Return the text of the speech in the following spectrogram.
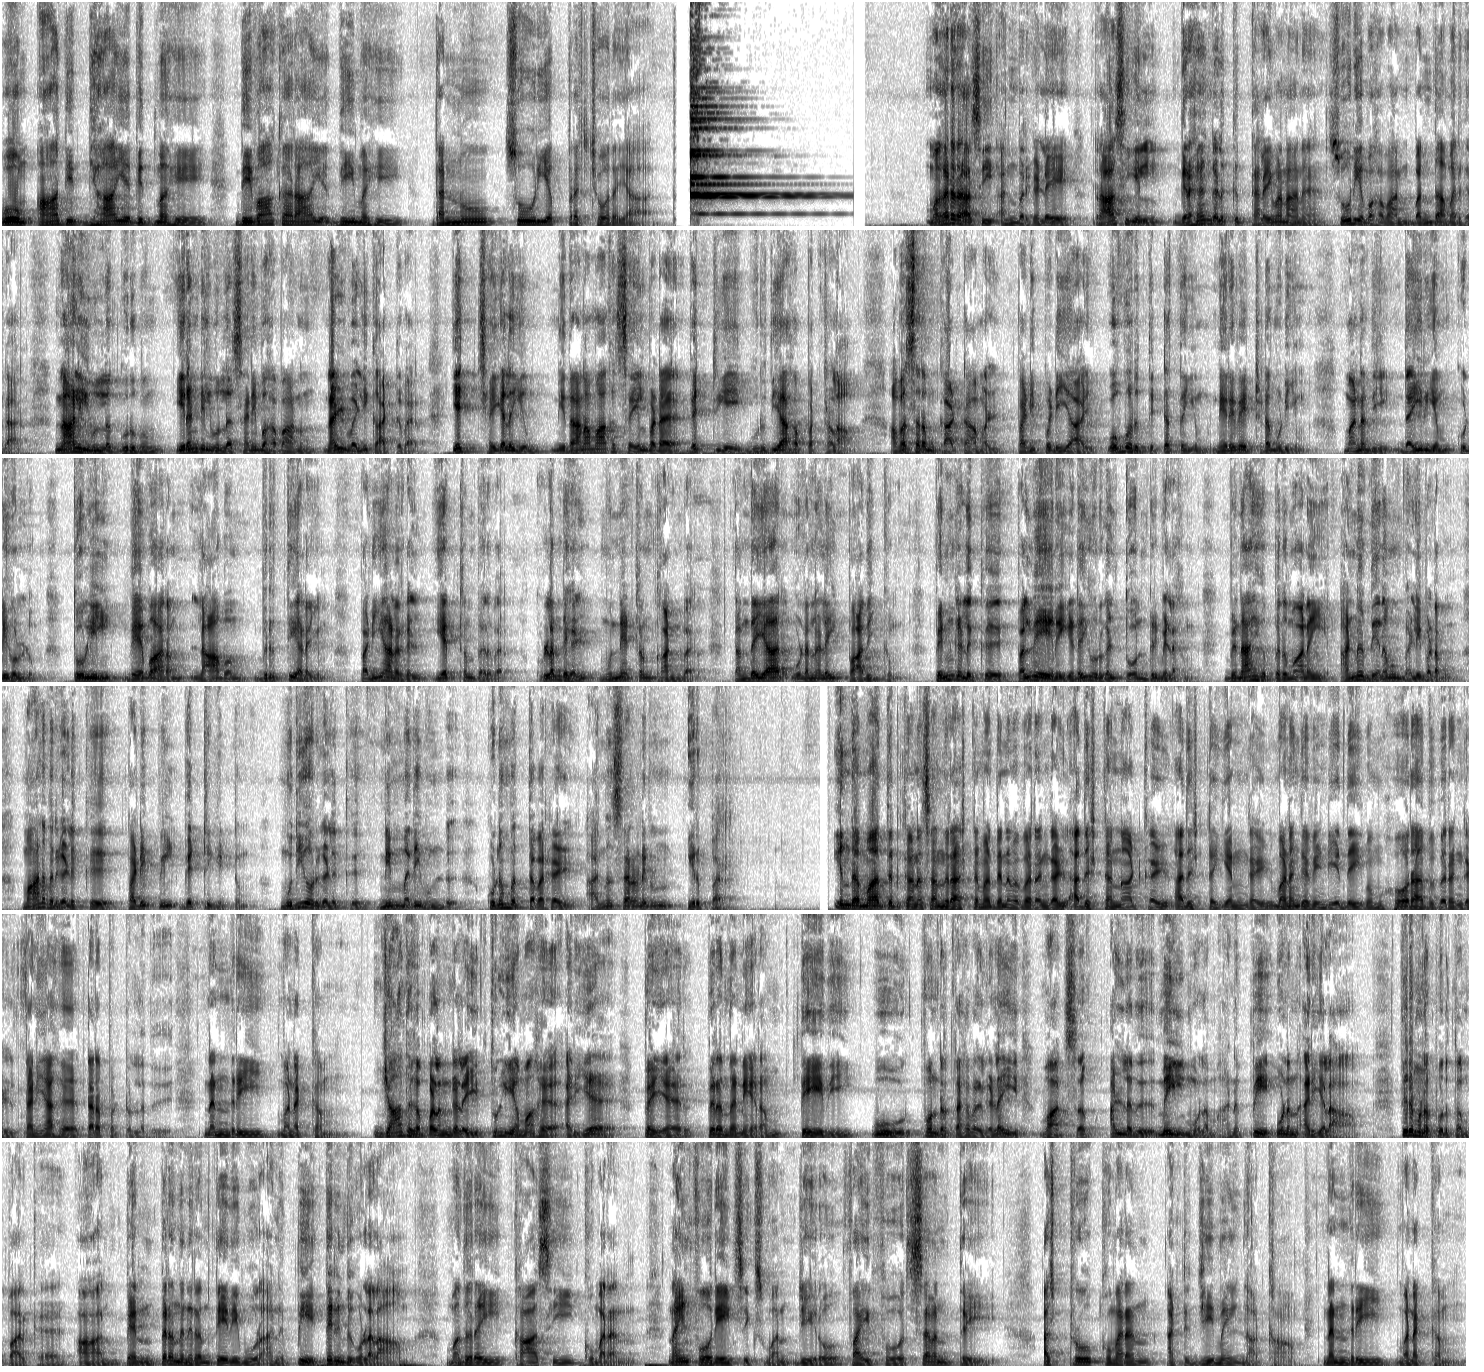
ఓం ఆదిధ్యాయ విద్మహే దివాకరాయ ధీమహి దన్నో సూర్య ప్రచోదయాత్. மகர ராசி அன்பர்களே ராசியில் கிரகங்களுக்கு தலைவனான சூரிய பகவான் வந்து அமர்கிறார். நாளில் உள்ள குருவும் இரண்டில் உள்ள சனி பகவானும் நல்வழி காட்டுவர். எச்செயலையும் நிதானமாக செயல்பட வெற்றியை உறுதியாக பற்றலாம். அவசரம் காட்டாமல் படிப்படியாய் ஒவ்வொரு திட்டத்தையும் நிறைவேற்றிட முடியும். மனதில் தைரியம் குடிகொள்ளும். தொழில் வியாபாரம் லாபம் விருத்தி அடையும் பணியாளர்கள் ஏற்றம் பெறுவர். குழந்தைகள் முன்னேற்றம் காண்பர். தந்தையார் உடல்நிலை பாதிக்கும். பெண்களுக்கு பல்வேறு இடையூறுகள் தோன்றி விலகும். விநாயகப் பெருமானை அணு தினமும் வழிபடவும். மாணவர்களுக்கு படிப்பில் வெற்றி கிட்டும். முதியோர்களுக்கு நிம்மதி உண்டு. குடும்பத்தவர்கள் அனுசரணையுடன் இருப்பர். இந்த மாதத்திற்கான சந்திராஷ்டம தின விவரங்கள் அதிர்ஷ்ட நாட்கள் அதிர்ஷ்ட எண்கள் வணங்க வேண்டிய தெய்வம் ஹோரா விவரங்கள் தனியாக தரப்பட்டுள்ளது. நன்றி வணக்கம். ஜாதக பலன்களை துல்லியமாக அறிய பெயர் பிறந்த நேரம் தேதி ஊர் போன்ற தகவல்களை வாட்ஸ்அப் அல்லது மெயில் மூலம் அனுப்பி உடன் அறியலாம். திருமண பொருத்தம் பார்க்க ஆண் பெண் பிறந்த நேரம் தேதி ஊர் அனுப்பி தெரிந்து கொள்ளலாம். Madurai Kasi Kumaran. Nine four eight six one zero five four seven three. Astro Kumaran at Gmail dot com. நன்றி வணக்கம்.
